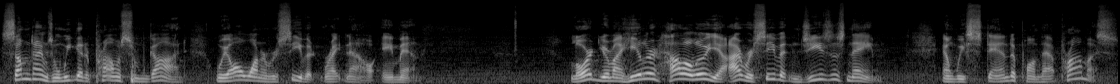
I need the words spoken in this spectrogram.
Sometimes when we get a promise from God, we all want to receive it right now. Amen. Lord, you're my healer. Hallelujah. I receive it in Jesus' name. And we stand upon that promise.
